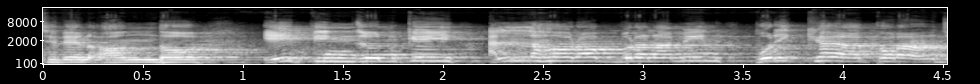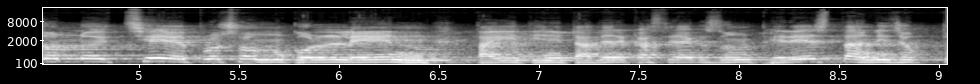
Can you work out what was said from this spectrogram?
ছিলেন অন্ধ। এই তিনজনকেই আল্লাহ রাব্বুল আলামিন পরীক্ষা করার জন্য ইচ্ছে পোষণ করলেন। তাই তিনি তাদের কাছে একজন ফেরেশতা নিযুক্ত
